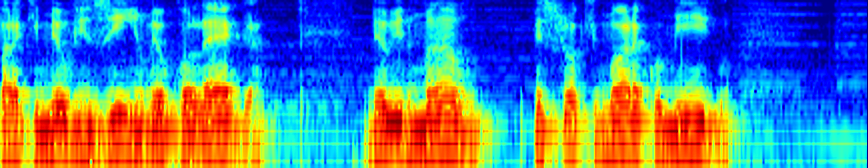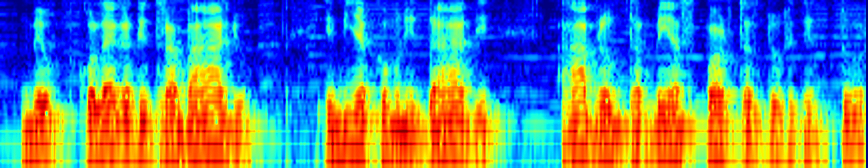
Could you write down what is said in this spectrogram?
para que meu vizinho, meu colega, meu irmão, pessoa que mora comigo, meu colega de trabalho e minha comunidade abram também as portas do Redentor?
